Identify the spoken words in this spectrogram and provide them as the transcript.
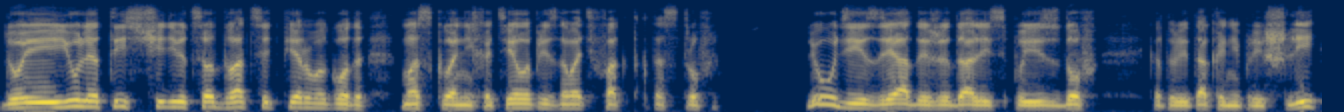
до июля 1921 года Москва не хотела признавать факт катастрофы. Люди из ряда ожидались поездов, которые так и не пришли,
